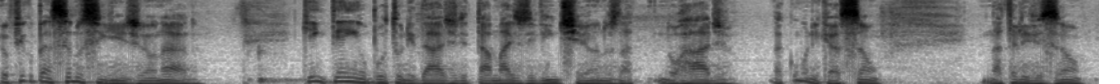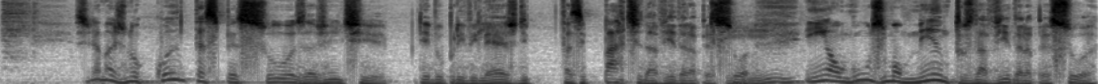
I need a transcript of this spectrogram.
eu fico pensando o seguinte, Leonardo. Quem tem oportunidade de estar mais de 20 anos na- no rádio, na comunicação, na televisão, você já imaginou quantas pessoas a gente teve o privilégio de fazer parte da vida da pessoa? Em alguns momentos da vida da pessoa.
